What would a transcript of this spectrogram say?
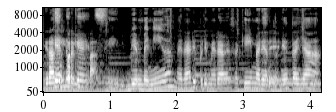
Gracias por el espacio. Sí, bienvenida, Merari, primera vez aquí, María Antonieta ya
